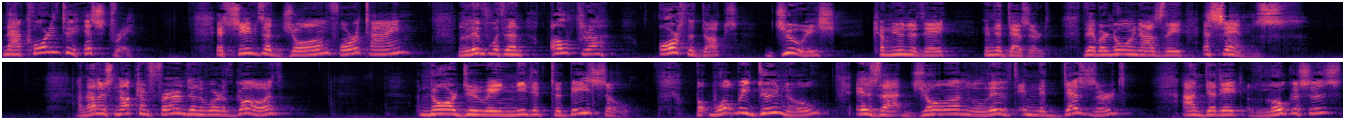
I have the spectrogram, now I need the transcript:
Now, according to history, it seems that John, for a time, lived with an ultra Orthodox Jewish community in the desert. They were known as the Essenes. And that is not confirmed in the Word of God, nor do we need it to be so. But what we do know is that John lived in the desert and did eat locusts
